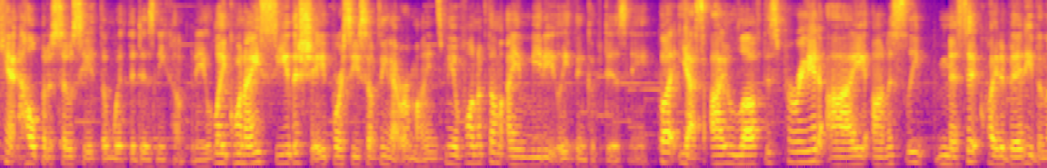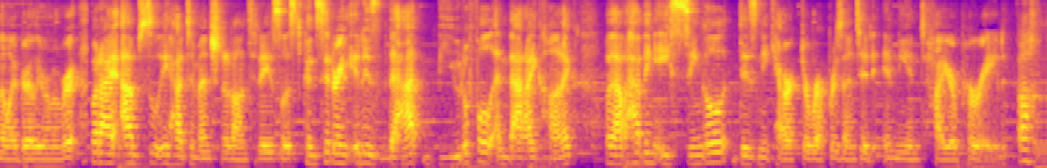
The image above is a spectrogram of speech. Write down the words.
can't help but associate them with the Disney company. Like when I see the shape or see something that reminds me of one of them, I immediately think of Disney. But yes, I love this parade. I honestly miss it quite a bit, even though I barely remember it. But I absolutely had to mention it on today's list, considering it is that beautiful and that iconic without having a single Disney character represented in the entire parade. Oh,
